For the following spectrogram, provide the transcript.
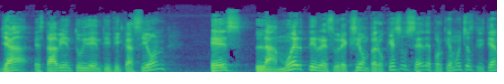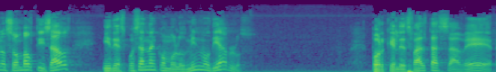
Ya está bien tu identificación, es la muerte y resurrección. Pero ¿qué sucede? Porque muchos cristianos son bautizados y después andan como los mismos diablos. Porque les falta saber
